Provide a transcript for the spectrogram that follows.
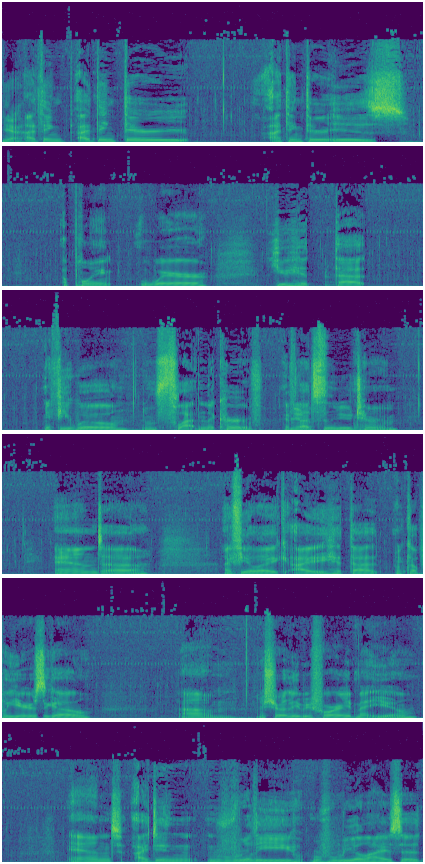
yeah I think. I think there. I think there is a point where you hit that, if you will, flatten the curve, if Yeah. that's the new term, and uh, I feel like I hit that a couple years ago, um, shortly before I met you, and I didn't really realize it,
